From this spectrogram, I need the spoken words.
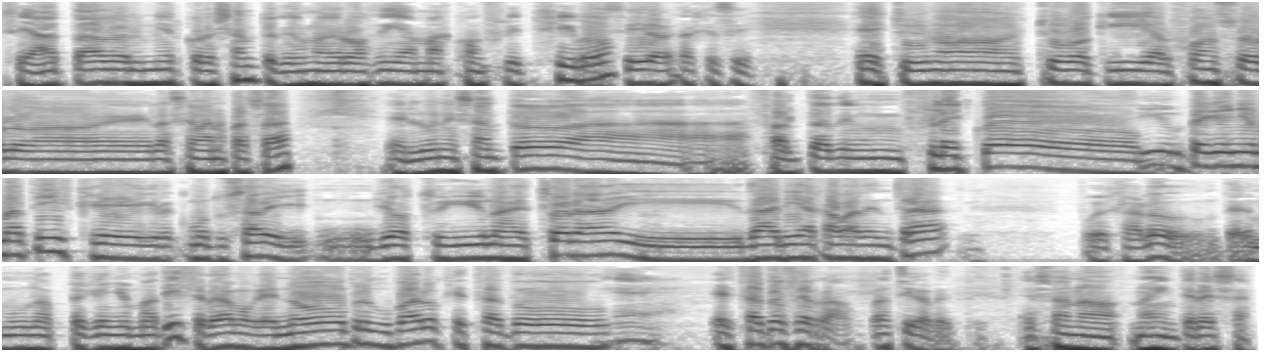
Se ha atado el miércoles santo, que es uno de los días más conflictivos. Pues sí, la verdad es que sí. Estuvimos, estuvo aquí Alfonso eh, la semana pasada. El lunes santo, a falta de un fleco. Sí, un pequeño matiz que, como tú sabes, yo estoy una gestora y Dani acaba de entrar pues claro, tenemos unos pequeños matices, pero vamos, que no preocuparos que está todo está todo cerrado prácticamente. Eso no, nos interesa.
